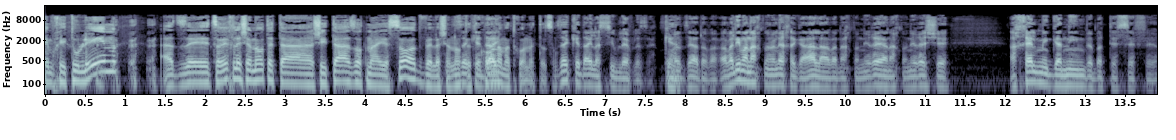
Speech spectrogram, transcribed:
להם חיתולים, אז uh, צריך לשנות את השיטה הזאת מהיסוד ולשנות את כדאי. כל המתכונת הזו. זה כדאי לשים לב לזה. כן. זאת אומרת, זה הדבר. אבל אם אנחנו נלך רגע הלאה ואנחנו נראה, אנחנו נראה שהחל מגנים ובתי ספר,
